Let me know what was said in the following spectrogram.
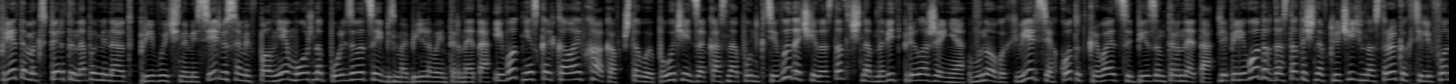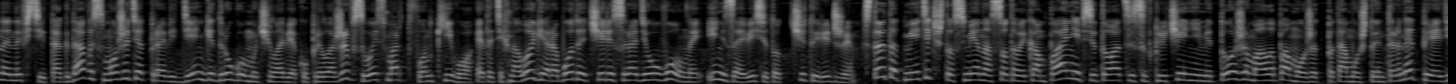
При этом эксперты напоминают, привычными сервисами вполне можно пользоваться и без мобильного интернета. И вот несколько лайфхаков. Чтобы получить заказ на пункте выдачи, достаточно обновить приложение. В новых версиях код открывается без интернета. Для переводов достаточно включить в настройках телефона NFC. Тогда вы сможете отправить деньги другому человеку, приложив свой смартфон к его. Эта технология работает через радиоволны и не зависит от 4G. Стоит отметить, что смена сотовой компании в ситуации с отключениями тоже мало поможет, потому что интернет периодически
